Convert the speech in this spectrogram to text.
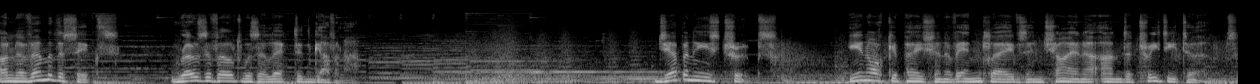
On November the 6th, Roosevelt was elected governor. Japanese troops, in occupation of enclaves in China under treaty terms,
